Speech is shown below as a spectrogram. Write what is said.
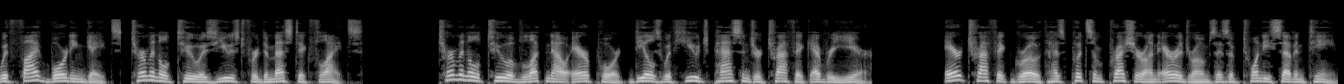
With five boarding gates, Terminal 2 is used for domestic flights. Terminal 2 of Lucknow Airport deals with huge passenger traffic every year. Air traffic growth has put some pressure on aerodromes as of 2017.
